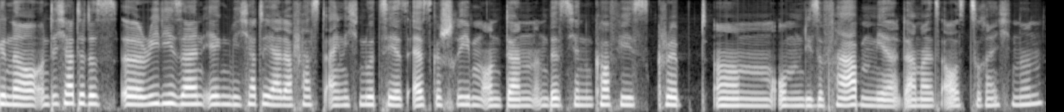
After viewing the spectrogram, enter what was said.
Genau, und ich hatte das äh, Redesign irgendwie, ich hatte ja da fast eigentlich nur CSS geschrieben und dann ein bisschen Coffee-Script, ähm, um diese Farben mir damals auszurechnen.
